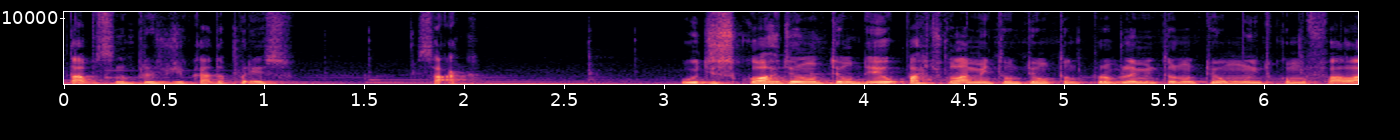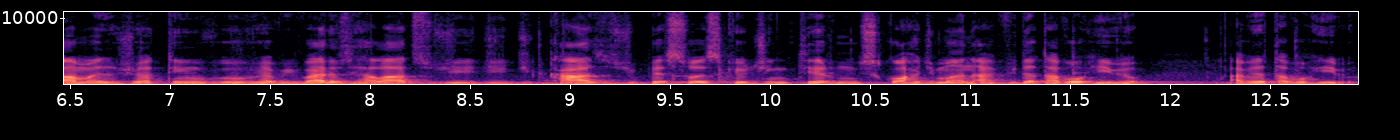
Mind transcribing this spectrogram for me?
tava sendo prejudicada por isso, saca? O Discord eu não tenho, eu particularmente não tenho tanto problema, então não tenho muito como falar, mas eu já tenho, eu já vi vários relatos de, de, de casos de pessoas que o dia inteiro no Discord, mano, a vida tava horrível. A vida tava horrível.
